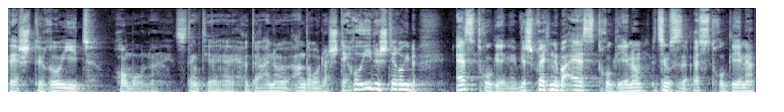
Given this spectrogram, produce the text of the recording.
der Steroidhormone. Jetzt denkt ihr, hört der eine oder andere oder Steroide, Steroide. Estrogene. Wir sprechen über Estrogene bzw. Östrogene.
